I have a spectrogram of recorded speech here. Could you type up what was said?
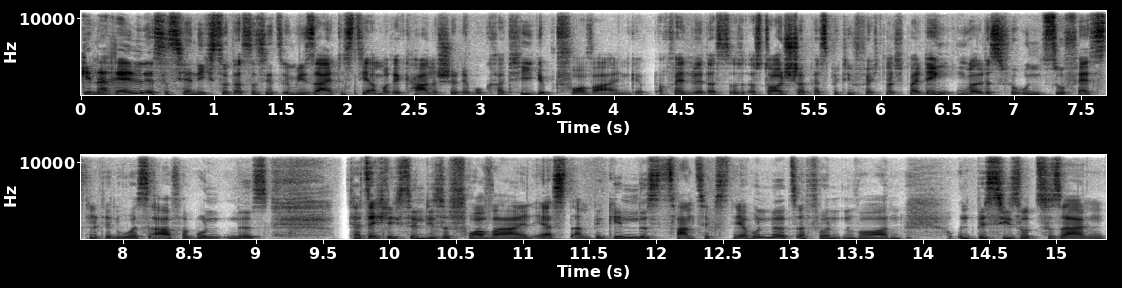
generell ist es ja nicht so, dass es jetzt irgendwie seit es die amerikanische Demokratie gibt, Vorwahlen gibt. Auch wenn wir das aus deutscher Perspektive vielleicht manchmal denken, weil das für uns so fest mit den USA verbunden ist. Tatsächlich sind diese Vorwahlen erst am Beginn des 20. Jahrhunderts erfunden worden und bis sie sozusagen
